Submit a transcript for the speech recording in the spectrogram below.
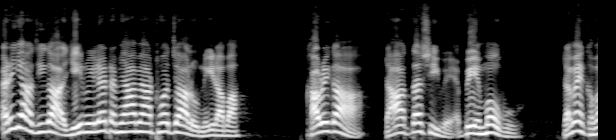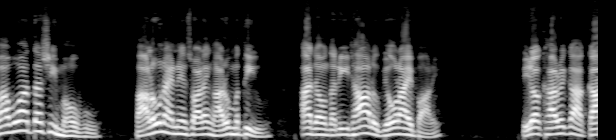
အဲ့ဒီယာကြီးကအရေတွေလည်းတများများထွက်ကြလို့နေတာပါခါရီက ဒါအသက်ရှိပဲအပင်မဟုတ်ဘူးဒါပေမဲ့ကဘာဘွားအသက်ရှိမဟုတ်ဘူးဘာလို့နိုင်နေဆိုလဲငါတို့မသိဘူးအားကြောင့်တတိထားလို့ပြောလိုက်ပါတယ်ပြီးတော့ခါရီကကာ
